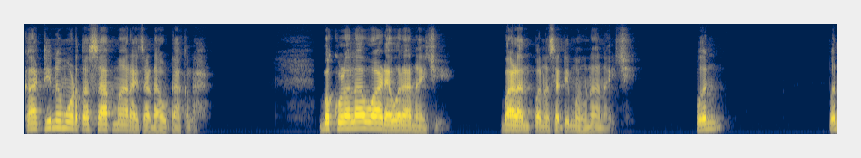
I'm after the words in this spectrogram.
काठीनं मोडता साप मारायचा डाव टाकला. बकुळाला वाड्यावर आणायची. बाळांपणासाठी म्हणून आणायची. पण पण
